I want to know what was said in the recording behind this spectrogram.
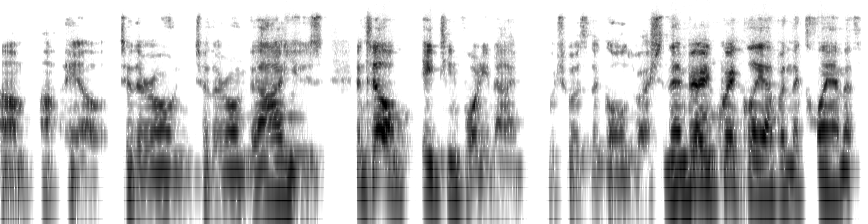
um, uh, you know, to their own to their own values until 1849, which was the gold rush. And then very quickly up in the Klamath,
